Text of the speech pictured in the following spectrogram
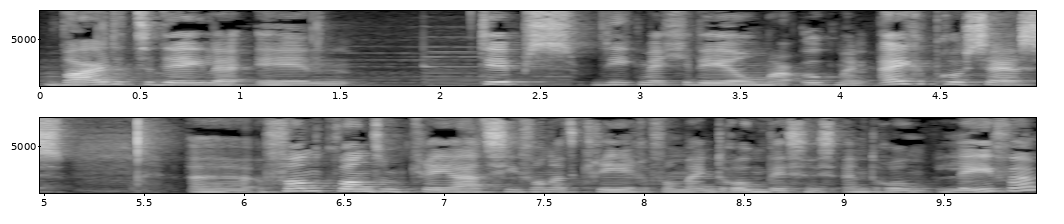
waarde te delen in tips die ik met je deel, maar ook mijn eigen proces uh, van kwantumcreatie, van het creëren van mijn droombusiness en droomleven.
